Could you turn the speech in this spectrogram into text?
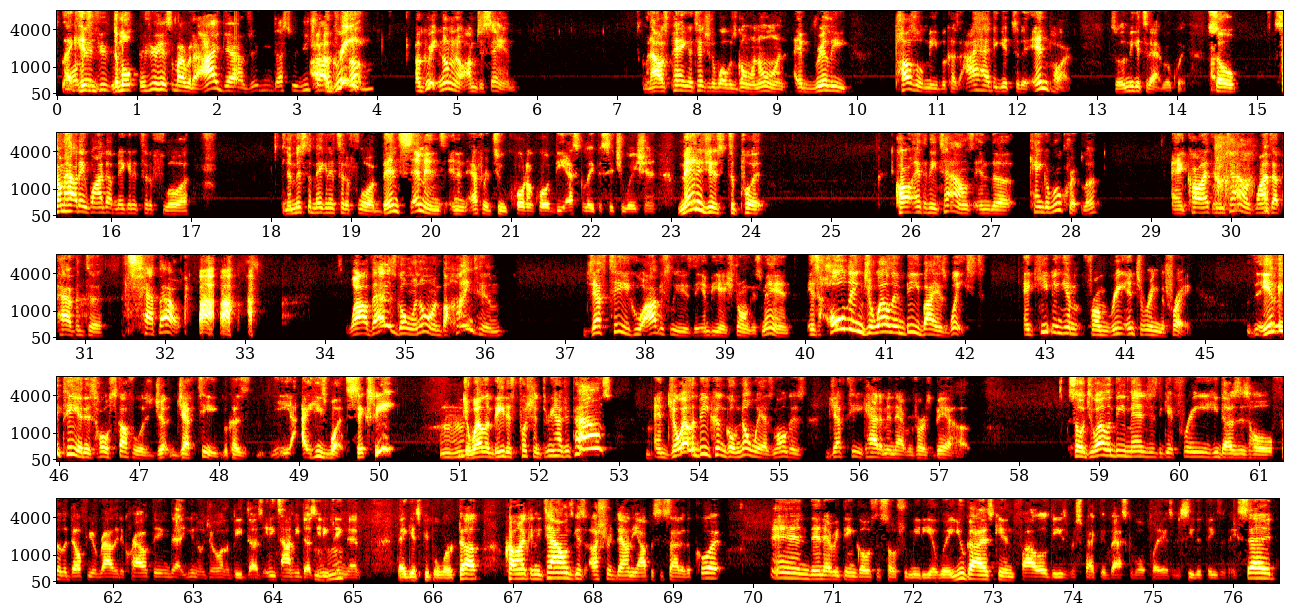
Like mean, his if you, the mo if you hit somebody with an eye gouge, that's what you try. agree. Agree. No, no, no. I'm just saying. When I was paying attention to what was going on, it really puzzled me because I had to get to the end part. So let me get to that real quick. So somehow they wind up making it to the floor. In the midst of making it to the floor, Ben Simmons, in an effort to quote unquote de escalate the situation, manages to put Karl-Anthony Towns in the kangaroo crippler. And Karl-Anthony Towns winds up having to tap out. While that is going on, behind him, Jeff T, who obviously is the NBA strongest man, is holding Joel Embiid by his waist and keeping him from re-entering the fray. The MVP of this whole scuffle is Je- Jeff T because he- he's what six feet. Mhm. Joel Embiid is pushing three hundred pounds, and Joel Embiid couldn't go nowhere as long as Jeff Teague had him in that reverse bear hug. So Joel Embiid manages to get free. He does his whole Philadelphia rally the crowd thing that you know Joel Embiid does. Anytime he does anything that that gets people worked up, Karl-Anthony Towns gets ushered down the opposite side of the court, And then everything goes to social media where you guys can follow these respective basketball players and see the things that they said.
